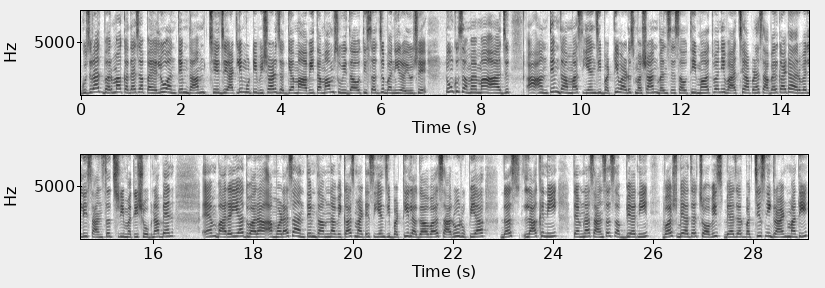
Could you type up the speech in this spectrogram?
ગુજરાતભરમાં કદાચ આ પહેલું અંતિમ ધામ છે જે આટલી મોટી વિશાળ જગ્યામાં આવી તમામ સુવિધાઓથી સજ્જ બની રહ્યું છે. ટૂંક સમયમાં આજ આ અંતિમ ધામમાં સીએનજી ભઠ્ઠીવાળું સ્મશાન બનશે. સૌથી મહત્ત્વની વાત છે આપણા સાબરકાંઠા અરવલ્લી સાંસદ શ્રીમતી શોભનાબેન એમ બારૈયા દ્વારા આ મોડાસા અંતિમધામના વિકાસ માટે સીએનજી ભઠ્ઠી લગાવવા સારું રૂપિયા દસ લાખની તેમના સાંસદ સભ્યની વર્ષ બે હજાર ચોવીસ, બે હજાર પચીસની ગ્રાન્ટમાંથી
